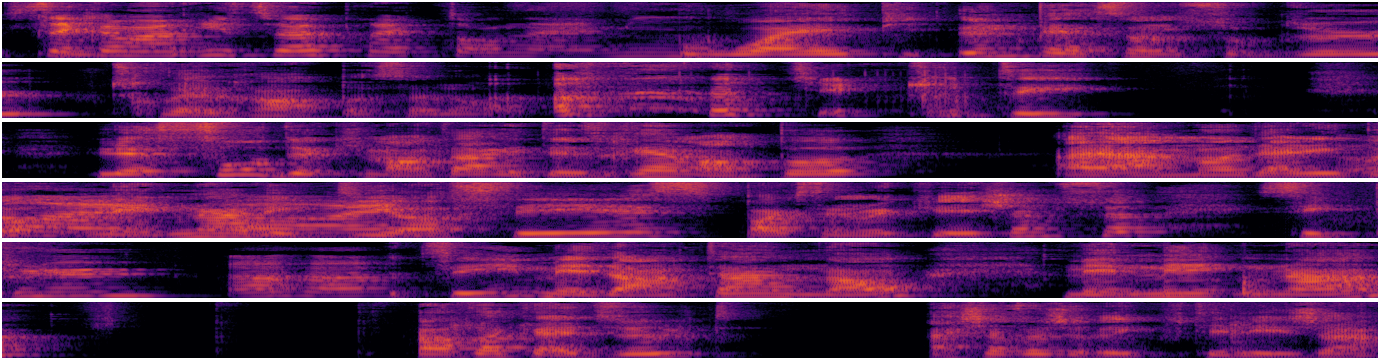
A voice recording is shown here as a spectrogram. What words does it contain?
C'est comme un rituel pour être ton ami. Ouais, puis une personne sur deux trouvait vraiment pas ça ok. T'sais, le faux documentaire était vraiment pas à la mode à l'époque. Ouais, Maintenant, avec ouais. The Office, Parks and Recreation, tout ça, c'est plus, tu sais, mais dans le temps, non. Mais maintenant, en tant qu'adulte, à chaque fois que je réécouté, les gens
